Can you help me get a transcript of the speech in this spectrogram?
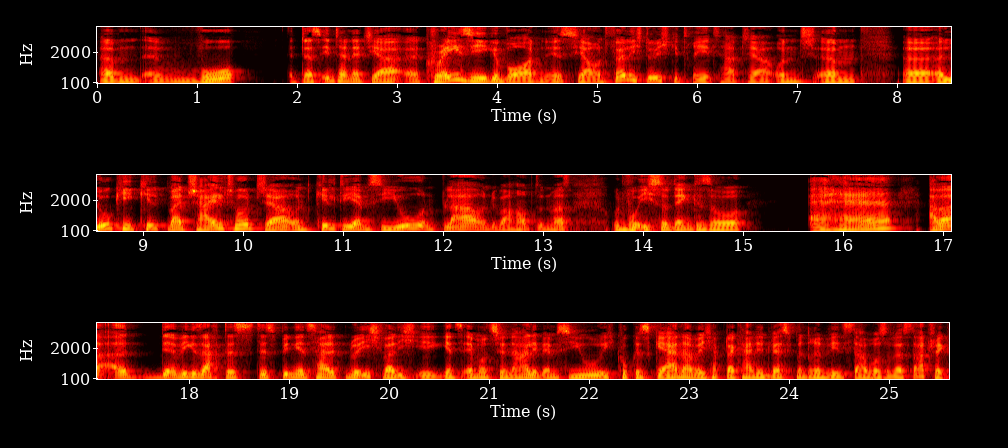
Ähm, äh, wo das Internet ja äh, crazy geworden ist, ja, und völlig durchgedreht hat, ja, und ähm, äh, Loki killed my childhood, ja, und killed die MCU und bla und überhaupt und was. Und wo ich so denke, so, äh, aber äh, der, wie gesagt, das, das bin jetzt halt nur ich, weil ich äh, jetzt emotional im MCU, ich gucke es gerne, aber ich habe da kein Investment drin wie in Star Wars oder Star Trek.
